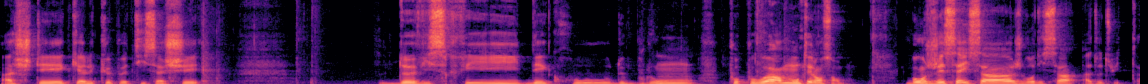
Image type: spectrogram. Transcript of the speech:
acheter quelques petits sachets de visserie, d'écrou, de boulons pour pouvoir monter l'ensemble. Bon, j'essaye ça, je vous redis ça, à tout de suite.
